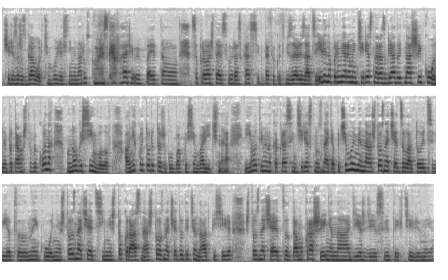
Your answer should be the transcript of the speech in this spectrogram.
через разговор. Тем более я с ними на русском разговариваю разговариваю, поэтому сопровождаю свой рассказ всегда какой-то визуализацией. Или, например, им интересно разглядывать наши иконы, потому что в иконах много символов, а у них культура тоже глубоко символичная. И им вот именно как раз интересно узнать, а почему именно, что означает золотой цвет э, на иконе, что означает синий, что красный, а что означает вот эти надписи, или что означает э, там украшения на одежде святых те или иные.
